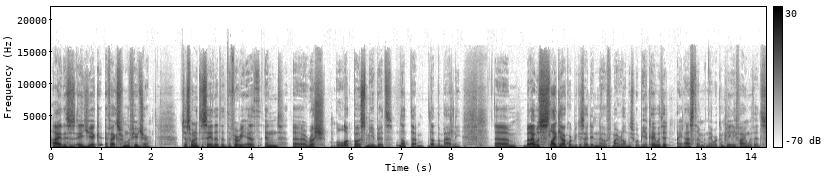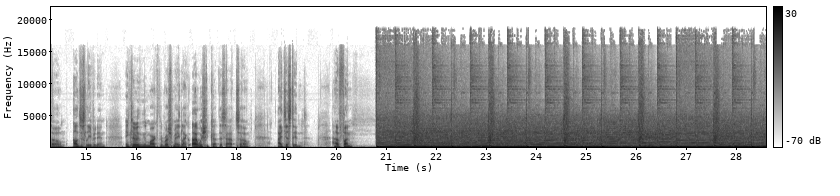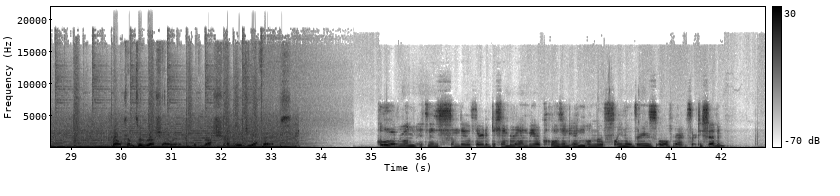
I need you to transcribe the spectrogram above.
Hi, this is AGX FX from the future. Just wanted to say that at the very end, uh, Rush lock posted me a bit, not that not that badly, um, but I was slightly awkward because I didn't know if my realmies would be okay with it. I asked them, and they were completely fine with it. So I'll just leave it in, including the mark that Rush made, like, "Oh, we should cut this out." So I just didn't. Have fun. Welcome to Rush Hour with Rush and AGFX. Hello, everyone. It is Sunday, the 3rd of December, and we are closing in on the final days of round 37.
